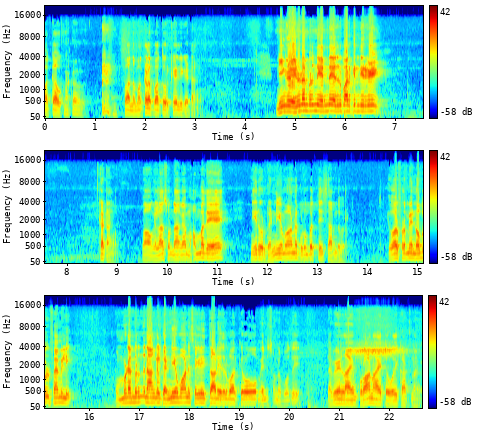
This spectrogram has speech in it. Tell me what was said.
மக்காவுக்கு. மக்காவு இப்போ அந்த மக்களை பார்த்து ஒரு கேள்வி கேட்டாங்க. நீங்கள் என்னிடமிருந்து என்ன எதிர்பார்க்கின்றீர்கள்? கேட்டாங்க. இப்போ அவங்கெல்லாம் சொன்னாங்க முகம்மதே நீர் ஒரு கண்ணியமான குடும்பத்தை சார்ந்தவர். Your from a noble family உம்மிடமிருந்து நாங்கள் கண்ணியமான செயலைத்தான் எதிர்பார்க்கிறோம் என்று சொன்னபோது நவேல் நாயம் குரான் ஆயத்தை ஓதி காட்டினாங்க.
